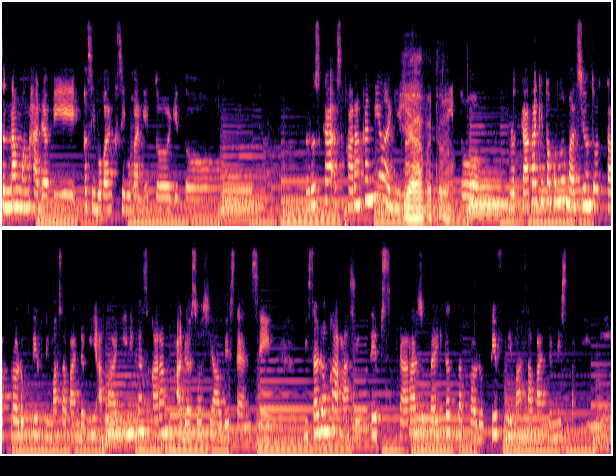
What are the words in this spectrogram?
senang menghadapi kesibukan-kesibukan itu gitu. Terus kak, sekarang kan nih lagi Iya, betul. itu. Menurut kakak kita perlu nggak sih untuk tetap produktif di masa pandemi? Apalagi ini kan sekarang ada social distancing. Bisa dong kak ngasih tips cara supaya kita tetap produktif di masa pandemi seperti ini?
